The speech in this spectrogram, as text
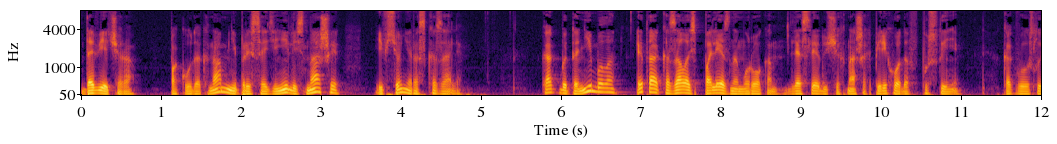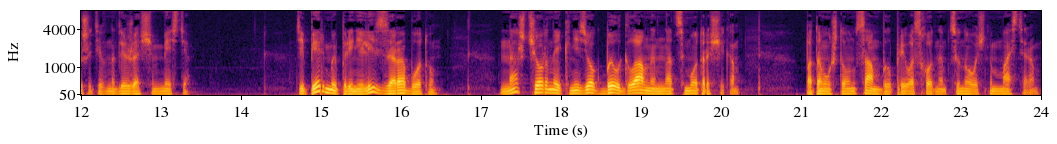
до вечера, покуда к нам не присоединились наши и все не рассказали. Как бы то ни было, это оказалось полезным уроком для следующих наших переходов в пустыне, как вы услышите в надлежащем месте. Теперь мы принялись за работу. Наш черный князек был главным надсмотрщиком, потому что он сам был превосходным циновочным мастером.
